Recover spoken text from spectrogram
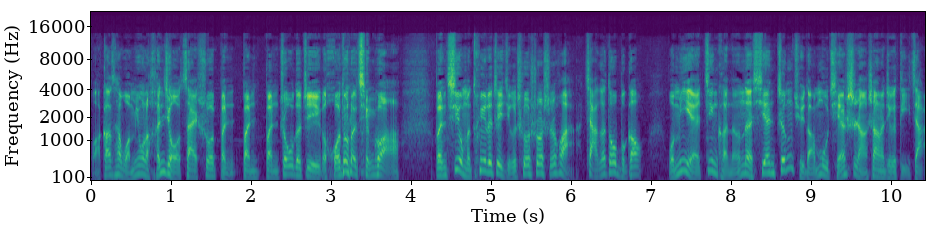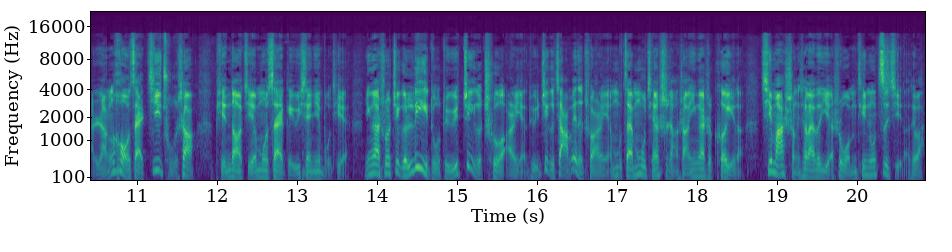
哇，刚才我们用了很久在说本本本周的这个活动的情况啊。本期我们推了这几个车，说实话，价格都不高。我们也尽可能的先争取到目前市场上的这个底价，然后在基础上频道节目再给予现金补贴。应该说，这个力度对于这个车而言，对于这个价位的车而言，目在目前市场上应该是可以的，起码省下来的也是我们听众自己的，对吧？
